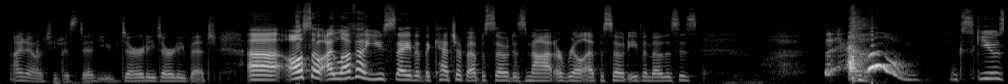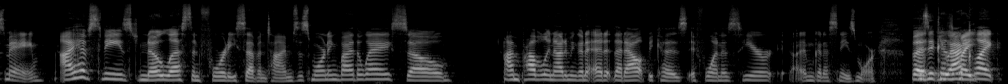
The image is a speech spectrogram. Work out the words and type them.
I know what you just did, you dirty, dirty bitch. Uh, also, I love how you say that the catch up episode is not a real episode, even though this is. Excuse me. I have sneezed no less than 47 times this morning, by the way, so I'm probably not even going to edit that out because if one is here, I'm going to sneeze more. But Is it you act like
